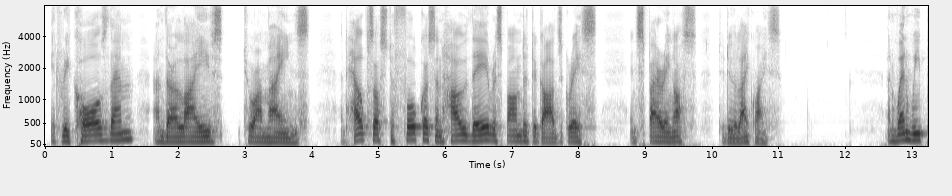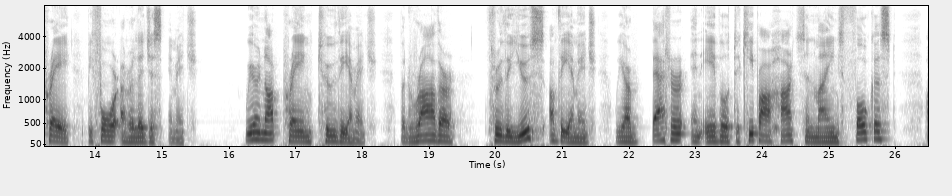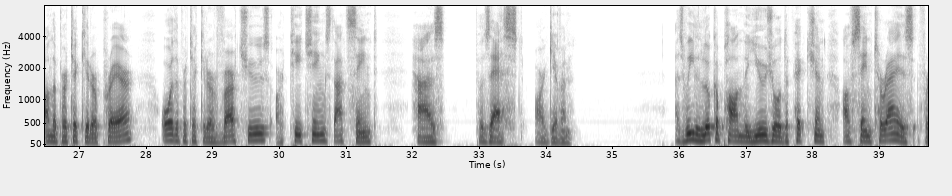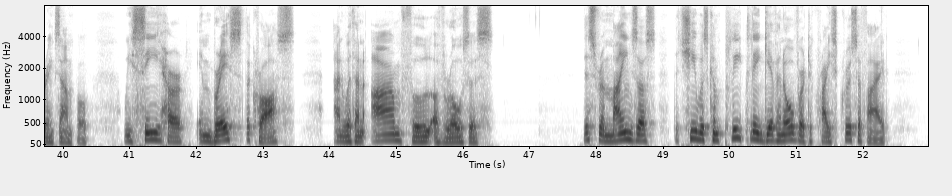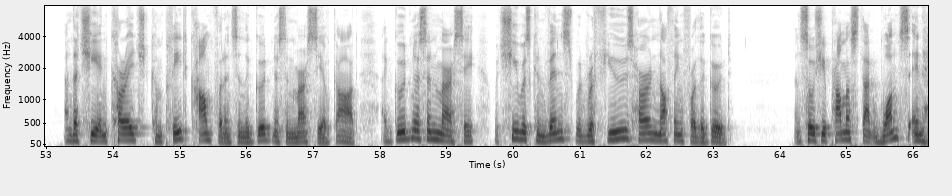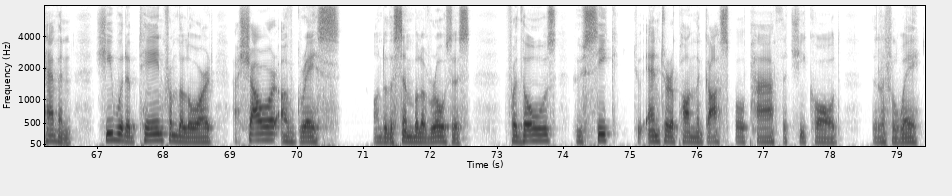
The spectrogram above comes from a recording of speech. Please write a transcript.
It recalls them and their lives to our minds and helps us to focus on how they responded to God's grace inspiring us to do likewise. And when we pray before a religious image, we are not praying to the image, but rather through the use of the image, we are better enabled to keep our hearts and minds focused on the particular prayer or the particular virtues or teachings that saint has possessed or given as we look upon the usual depiction of Saint Therese, for example, we see her embrace the cross and with an arm full of roses. This reminds us that she was completely given over to Christ crucified and that she encouraged complete confidence in the goodness and mercy of God, a goodness and mercy which she was convinced would refuse her nothing for the good. And so she promised that once in heaven she would obtain from the Lord a shower of grace under the symbol of roses for those who seek to enter upon the gospel path that she called the little way.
